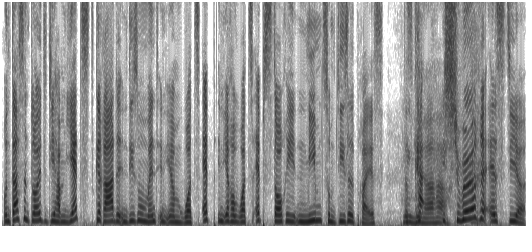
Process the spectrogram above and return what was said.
und das sind Leute, die haben jetzt gerade in diesem Moment in ihrem WhatsApp in ihrer WhatsApp Story ein Meme zum Dieselpreis. Das kann, Ja. Ich schwöre es dir.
